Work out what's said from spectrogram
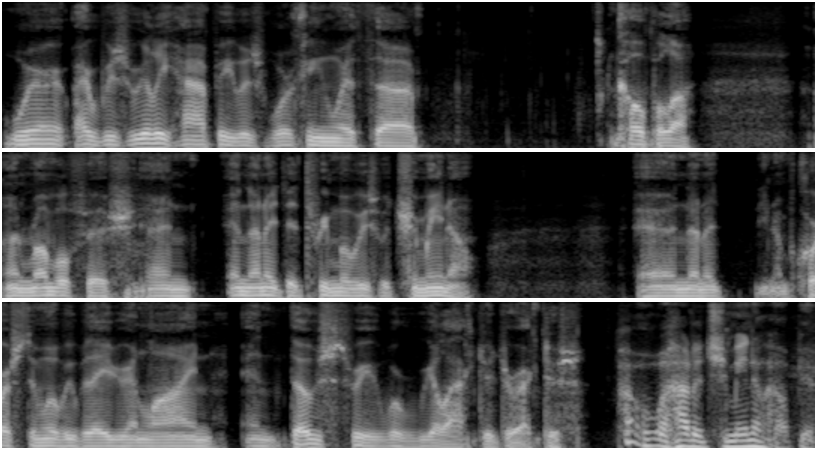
Where I was really happy was working with uh, Coppola on Rumblefish, and, and then I did three movies with Cimino. And then, I, you know, of course, the movie with Adrian Lyne, and those three were real actor directors. How, how did Cimino help you?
